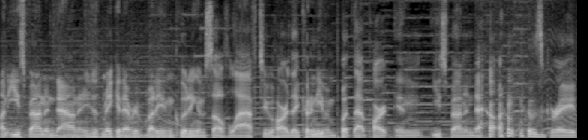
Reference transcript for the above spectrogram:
on Eastbound and Down, and he's just making everybody, including himself, laugh too hard. They couldn't even put that part in Eastbound and Down. it was great.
